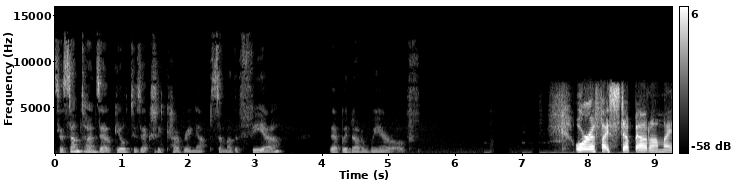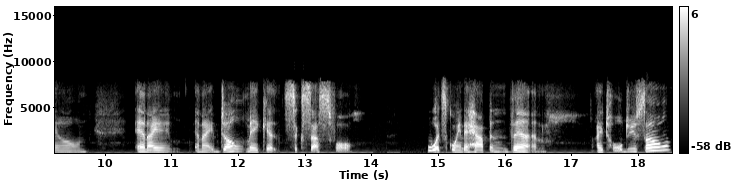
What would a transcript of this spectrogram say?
So sometimes our guilt is actually covering up some other fear that we're not aware of. Or if I step out on my own and I and I don't make it successful, what's going to happen then? I told you so?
